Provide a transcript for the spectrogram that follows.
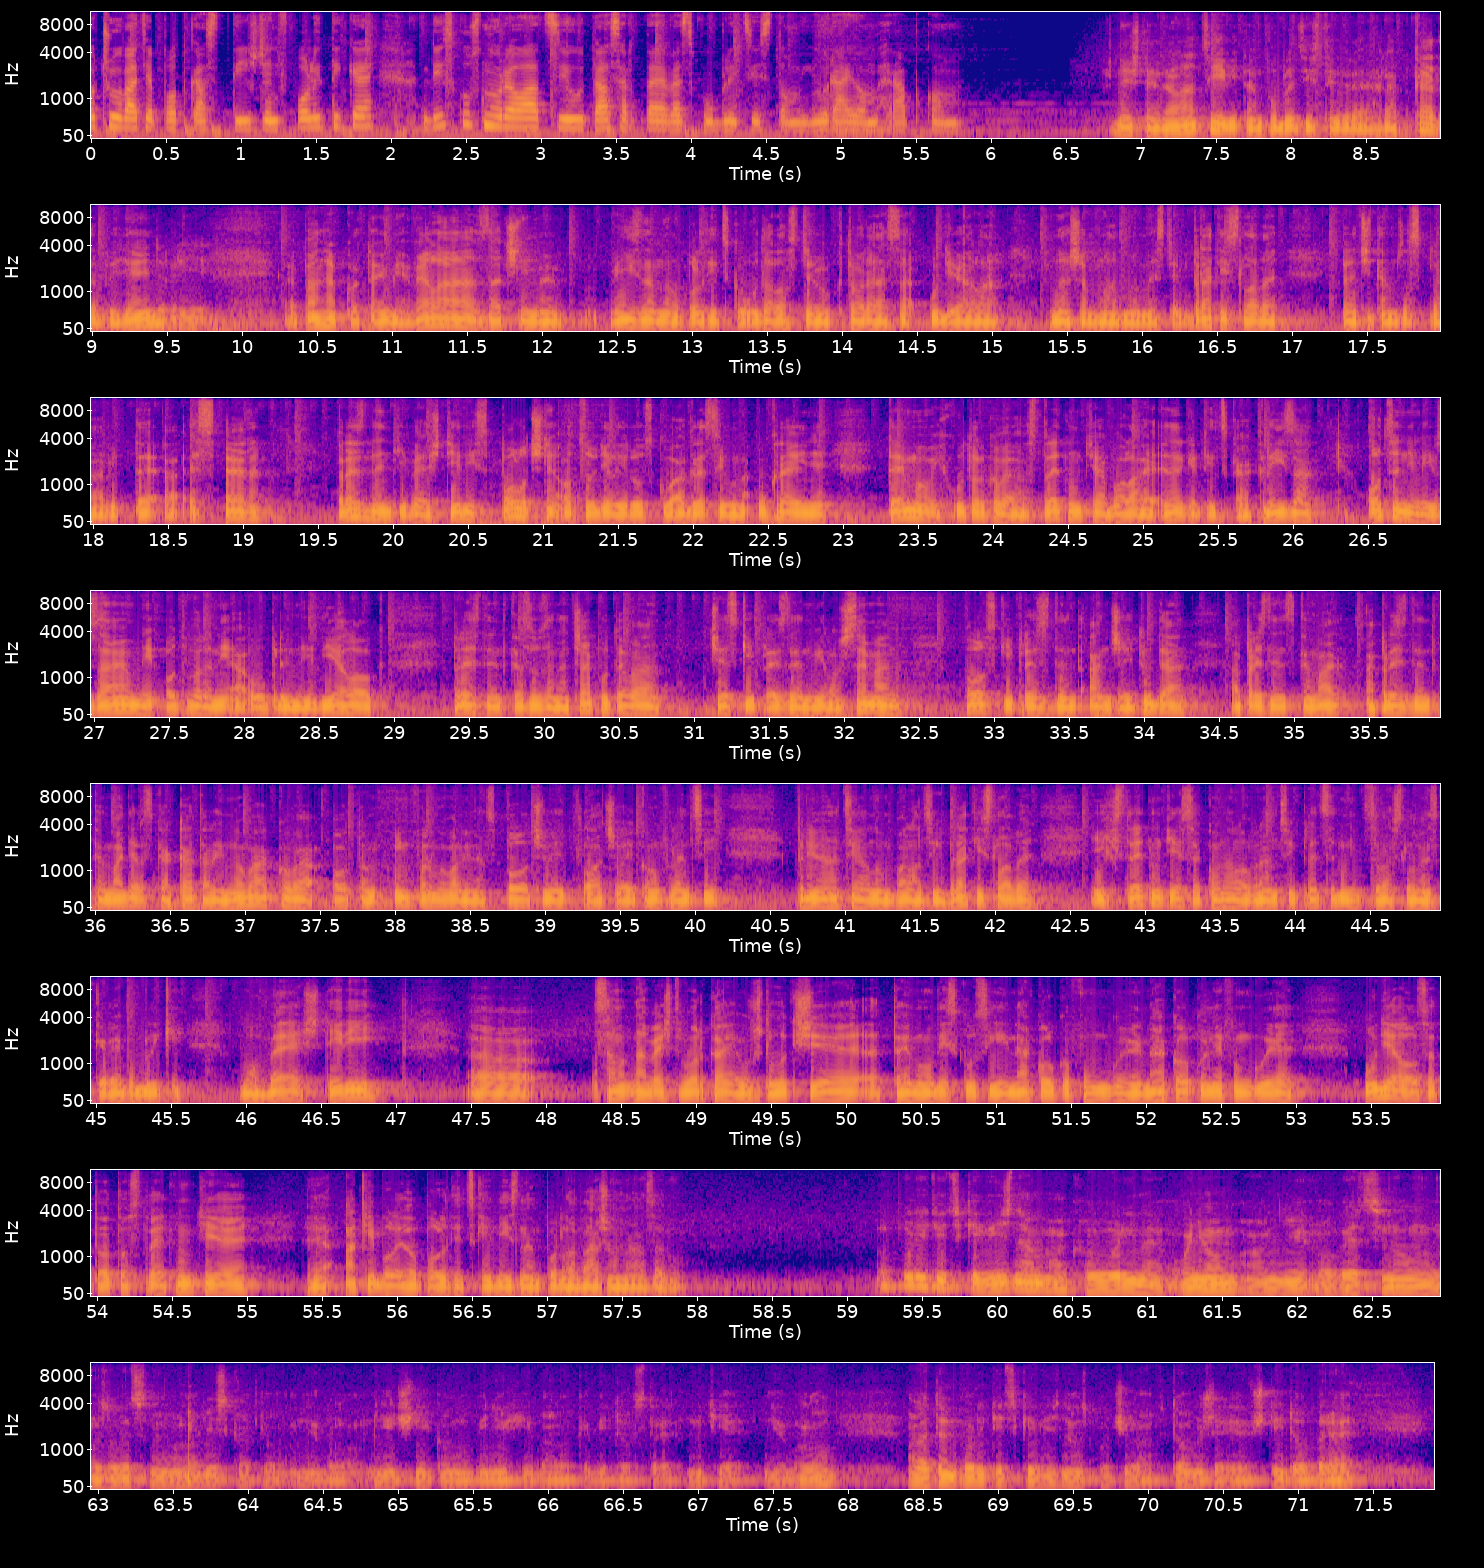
Počúvate podcast Týždeň v politike, diskusnú reláciu TASR TV s publicistom Jurajom Hrabkom. V dnešnej relácii vítam publicistu Juraja Hrabka. Dobrý deň. Dobrý deň. Pán Hrabko, tém je veľa. Začneme významnou politickou udalosťou, ktorá sa udiala v našom hlavnom meste v Bratislave. Prečítam zo správy TASR. Prezidenti V4 spoločne odsúdili ruskú agresiu na Ukrajine. Témou ich útorkového stretnutia bola aj energetická kríza. Ocenili vzájomný, otvorený a úprimný dialog prezidentka Zuzana Čaputová, český prezident Miloš Seman, polský prezident Andrzej Duda a prezidentka, a prezidentka Maďarská Katalín Nováková o tom informovali na spoločnej tlačovej konferencii pri Nacionálnom paláci v Bratislave. Ich stretnutie sa konalo v rámci predsedníctva Slovenskej republiky vo V4. E, samotná V4 je už dlhšie témou diskusí, nakoľko funguje, nakoľko nefunguje. Udialo sa toto stretnutie. E, aký bol jeho politický význam podľa vášho názoru? Politický význam, ak hovoríme o ňom a nie o vecnom, lebo z vecného hľadiska to nebolo, nič nikomu by nechýbalo, keby to stretnutie nebolo. Ale ten politický význam spočíva v tom, že je vždy dobré,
